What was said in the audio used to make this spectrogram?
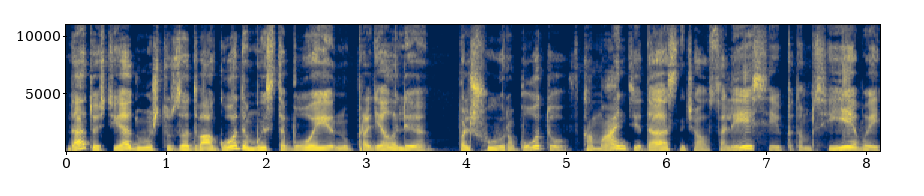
да, то есть я думаю, что за два года мы с тобой, ну, проделали большую работу в команде, да, сначала с Олесей, потом с Евой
